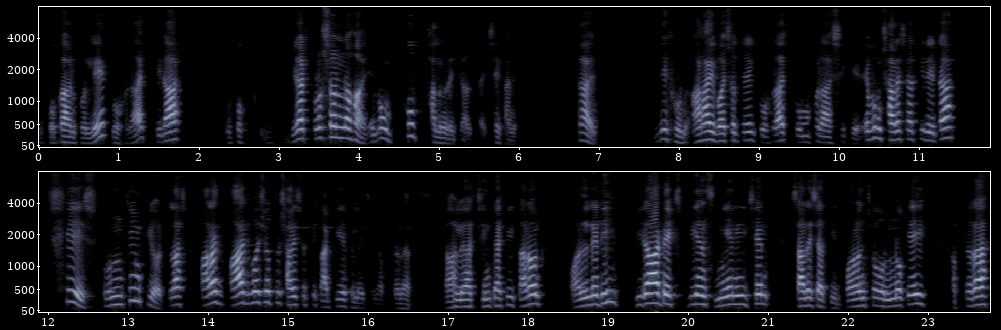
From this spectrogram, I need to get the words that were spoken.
উপকার করলে মহারাজ বিরাট উপ- বিরাট প্রসন্ন হয় এবং খুব ভালো রেজাল্ট দেয় সেখানে। তাই দেখুন, আড়াই বছর থেকে গ্রহরাজ কুম্ভ রাশিকে এবং সাড়ে সাতির এটা শেষ, অন্তিম পিরিয়ড লাস্ট পাঁচ পাঁচ বছর তো সাড়ে সাথে কাটিয়ে ফেলেছেন আপনারা। তাহলে আর চিন্তা কি, কারণ অলরেডি বিরাট এক্সপিরিয়েন্স নিয়ে নিয়েছেন সাড়ে সাতির, বরঞ্চ অন্যকেই আপনারা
